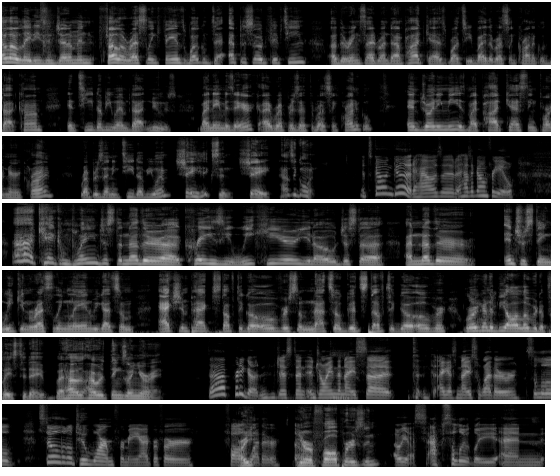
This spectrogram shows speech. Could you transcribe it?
Hello, ladies and gentlemen, fellow wrestling fans. Welcome to episode 15 of the Ringside Rundown podcast brought to you by the WrestlingChronicle.com and TWM.news. My name is Eric. I represent the Wrestling Chronicle. And joining me is my podcasting partner in crime, representing TWM, Shay Hickson. Shay, how's it going? It's going good. How is it? How's it going for you? I can't complain. Just another uh, crazy week here. You know, just uh, another interesting week in wrestling land. We got some action packed stuff to go over, some not so good stuff to go over. We're Yeah. going to be all over the place today. But how how are things on your end? Uh, pretty good. Just en- enjoying the nice, uh, I guess, nice weather. It's a little, still a little too warm for me. I prefer fall you- weather. You're a fall person. oh yes, absolutely. And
